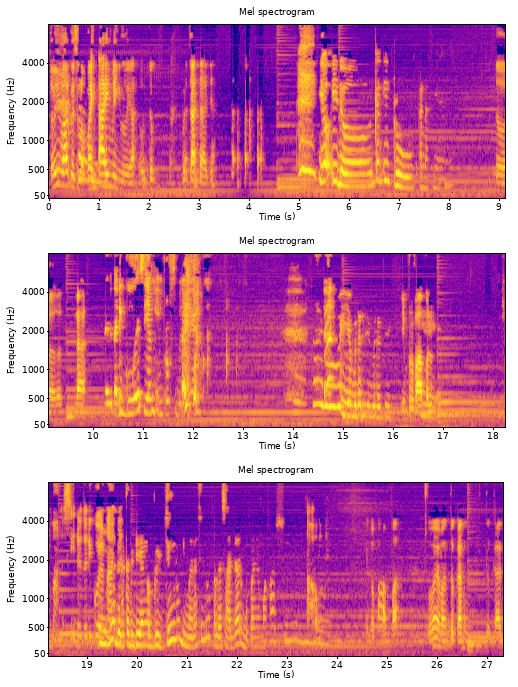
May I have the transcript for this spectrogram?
Tapi bagus loh main timing lo ya untuk bercandanya. Yo dong kan improve anaknya. Betul. Nah. Dari tadi gue sih yang improve sebenarnya. aduh iya bener sih bener sih. Improve apa lu? Iya. Gimana sih dari tadi gue yang iya nanya? dari tadi dia nge-bridging lu gimana sih lu? Kagak sadar bukannya makasih Tahu. ya nggak apa-apa gue memang tukang tukang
